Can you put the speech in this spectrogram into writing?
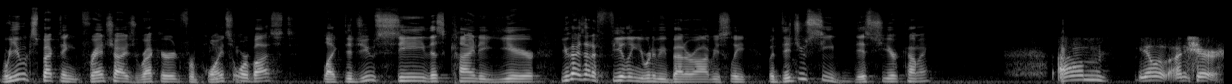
Were you expecting franchise record for points or bust? Like, did you see this kind of year? You guys had a feeling you were going to be better, obviously, but did you see this year coming? Um, you know, unsure.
